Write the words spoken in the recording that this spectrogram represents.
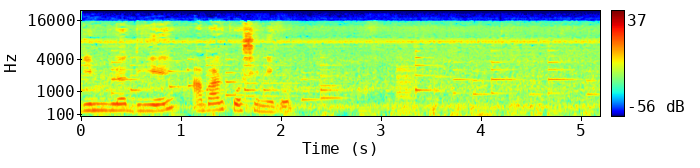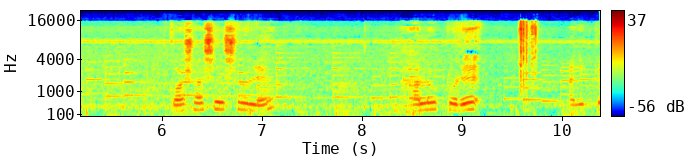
ডিমগুলো দিয়ে আবার কষে নেব। কষা শেষ হলে ভালো করে আর একটু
